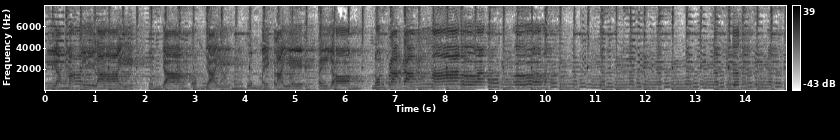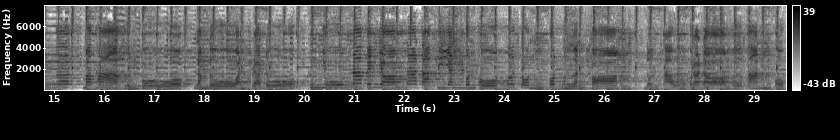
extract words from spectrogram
เกียงไม้ลายต้นยางต้นใหญ่ขึ้นไม่ไกลให้ยอมนนกระดัง ขึ้นโพลำโดวนประโด ขึ้นยู่หน้าเป็นยอมหน้าตาเขียนบนโคดเออต้นโคดเหมือนทอม นนเผากระดอมเออพันกก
